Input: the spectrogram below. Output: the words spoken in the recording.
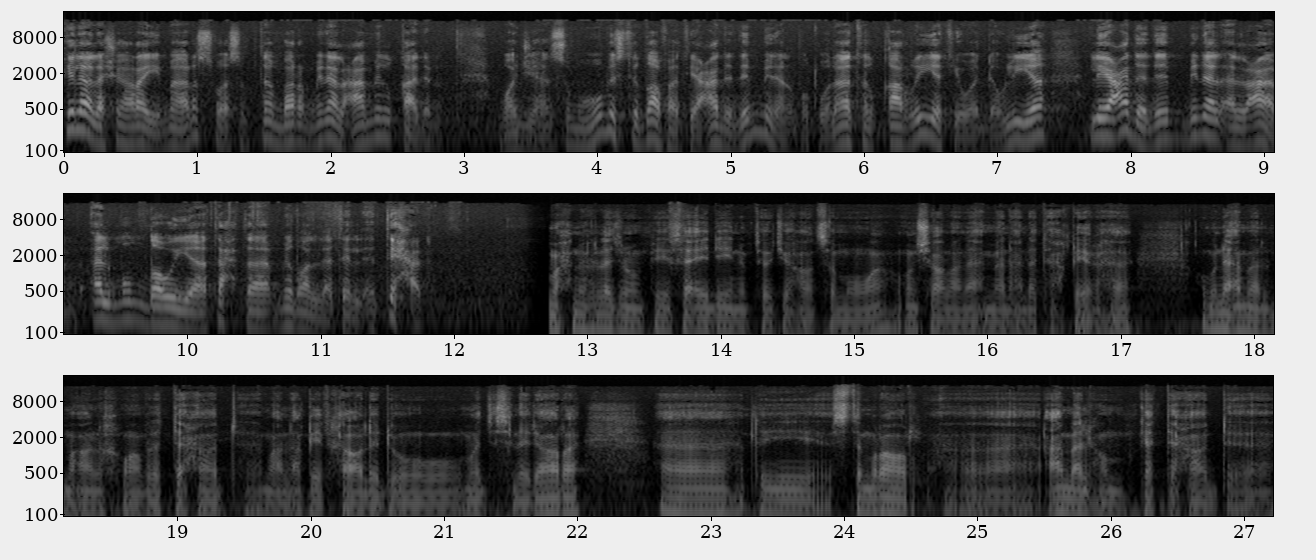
خلال شهري مارس وسبتمبر من العام القادم. موجها سموه باستضافة عدد من البطولات القارية والدولية لعدد من الألعاب المنضوية تحت مظلة الاتحاد. نحن في اللجنة الأولمبية سعيدين بتوجيهات سموة وإن شاء الله نعمل على تحقيقها ونعمل مع الإخوان في الاتحاد مع العقيد خالد ومجلس الإدارة آه لاستمرار آه عملهم كاتحاد آه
